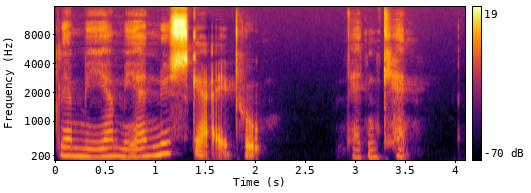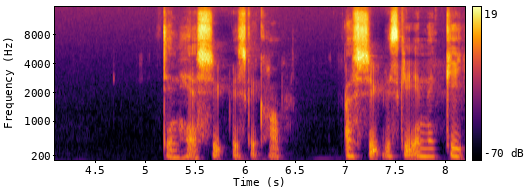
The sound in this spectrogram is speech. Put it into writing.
bliver mere og mere nysgerrige på, hvad den kan. Den her cykliske krop og cykliske energi.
